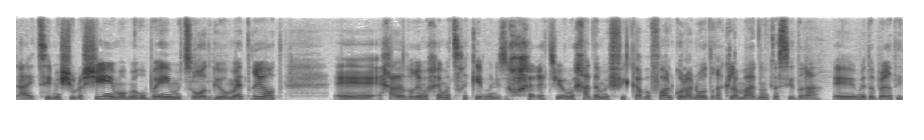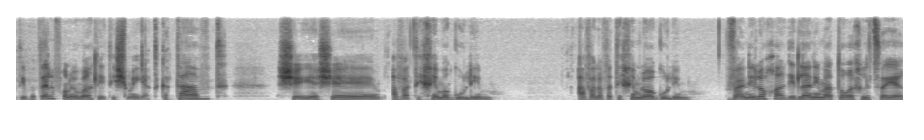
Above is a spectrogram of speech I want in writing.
העצים משולשים או מרובעים מצורות גיאומטריות. אה, אחד הדברים הכי מצחיקים, אני זוכרת שיום אחד המפיקה בפועל, כולנו עוד רק למדנו את הסדרה, אה, מדברת איתי בטלפון, היא אומרת לי, תשמעי, את כתבת שיש אבטיחים עגולים. אבל אבטיחים לא עגולים. ואני לא יכולה להגיד לאנימטור איך לצייר,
